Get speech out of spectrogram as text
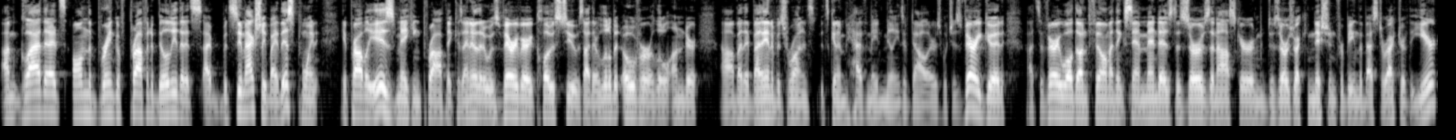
I'm glad that it's on the brink of profitability, that it's, I would assume actually by this point, it probably is making profit because I know that it was very, very close to, it was either a little bit over or a little under. Uh, by, the, by the end of its run, it's, it's going to have made millions of dollars, which is very good. Uh, it's a very well done film. I think Sam Mendes deserves an Oscar and deserves recognition for being the best director of the year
